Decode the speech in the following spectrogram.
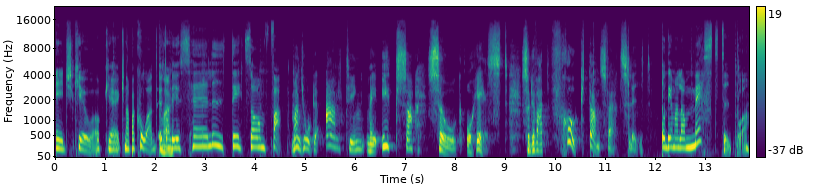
HQ och eh, knappa kod, utan Nej. det är ju slitigt som fan. Man gjorde allting med yxa, såg och häst. Så det var ett fruktansvärt slit. Och det man la mest tid på,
